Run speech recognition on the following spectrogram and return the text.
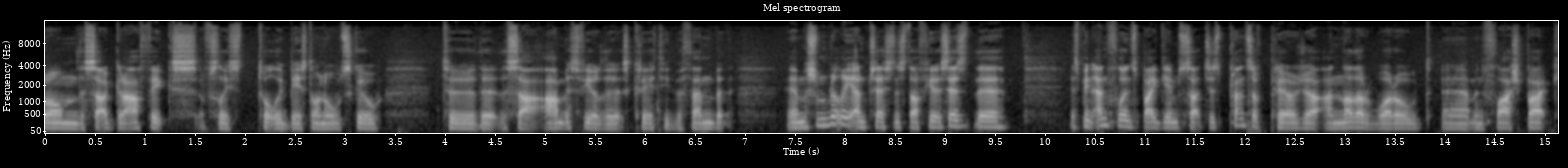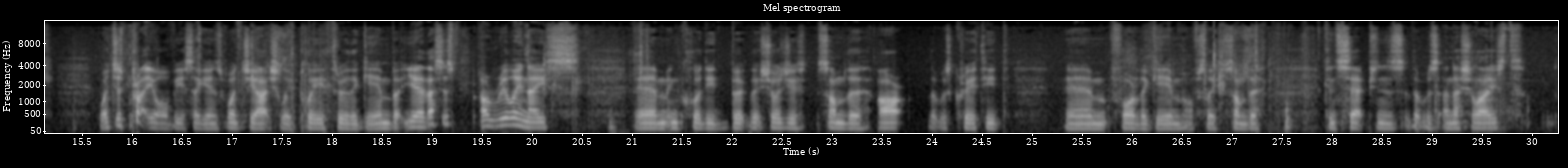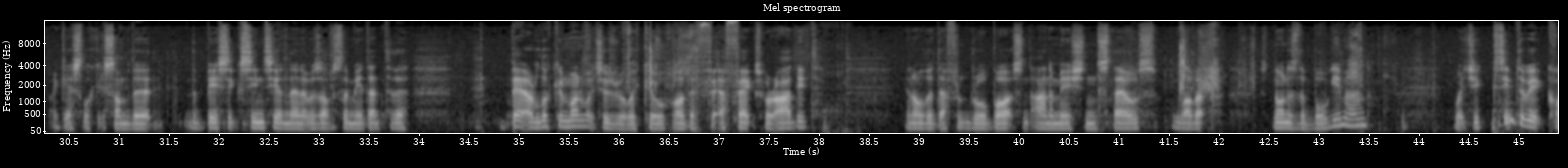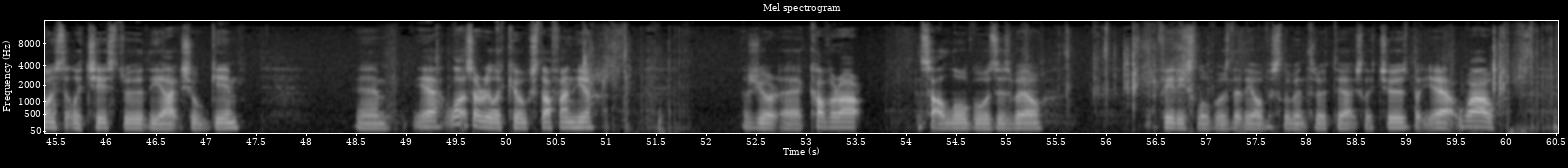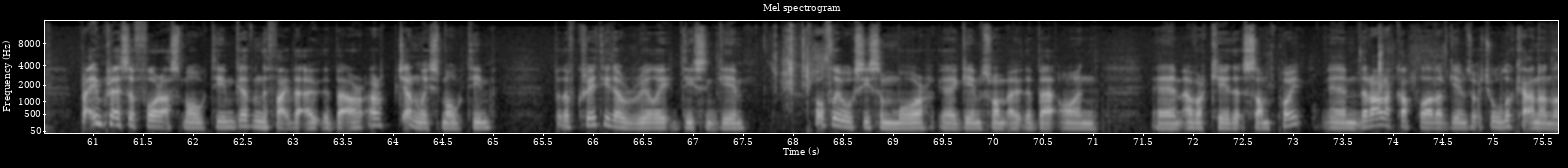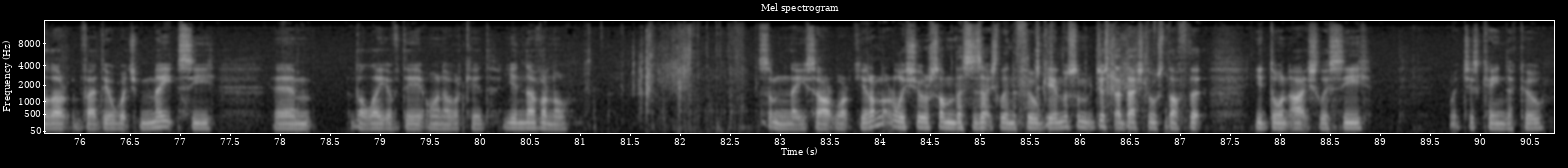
from the sort of graphics, obviously totally based on old school, to the, the sort of atmosphere that it's created within. But um, there's some really interesting stuff here. It says the it's been influenced by games such as Prince of Persia, Another World, um, and Flashback, which is pretty obvious against once you actually play through the game. But yeah, this is a really nice um, included book that shows you some of the art that was created um, for the game. Obviously, some of the conceptions that was initialized. I guess look at some of the the basic scenes here, and then it was obviously made into the better looking one, which is really cool. All the effects were added, and all the different robots and animation styles. Love it. It's known as the Bogeyman, which you seem to be constantly chased through the actual game. Um, yeah, lots of really cool stuff in here. There's your uh, cover art, sort of logos as well various logos that they obviously went through to actually choose. But yeah, wow. Pretty impressive for a small team, given the fact that Out the Bit are, generally small team. But they've created a really decent game. Hopefully we'll see some more uh, games from Out the Bit on um, Evercade at some point. Um, there are a couple other games which we'll look at in another video which might see um, the light of day on Evercade. You never know some nice artwork here. I'm not really sure some of this is actually in the full game. There's some just additional stuff that you don't actually see, which is kind of cool.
